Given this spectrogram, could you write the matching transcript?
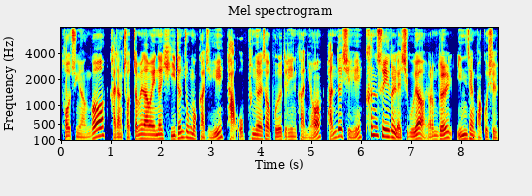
더 중요한 거 가장 저점에 나와 있는 히든 종목까지 다 오픈을 해서 보여드리니까요. 반드시 큰 수익을 내시고요. 여러분들 인생 바꾸실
